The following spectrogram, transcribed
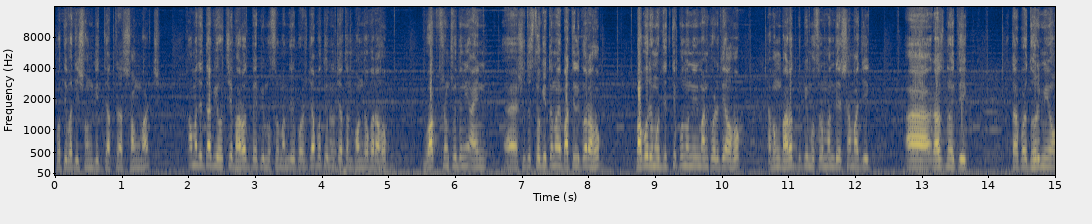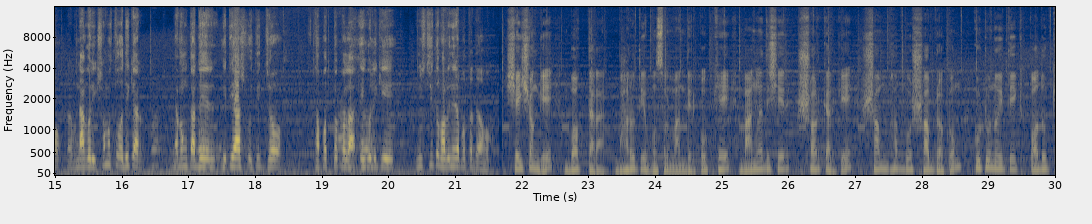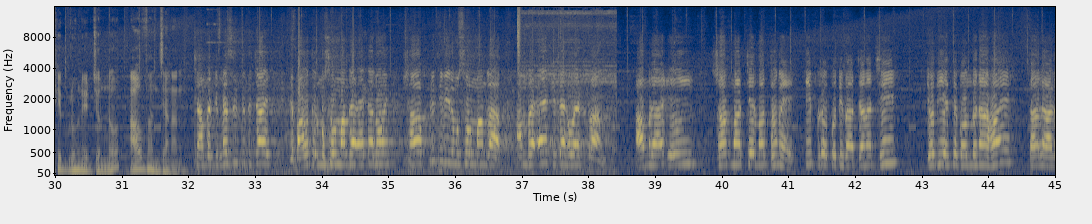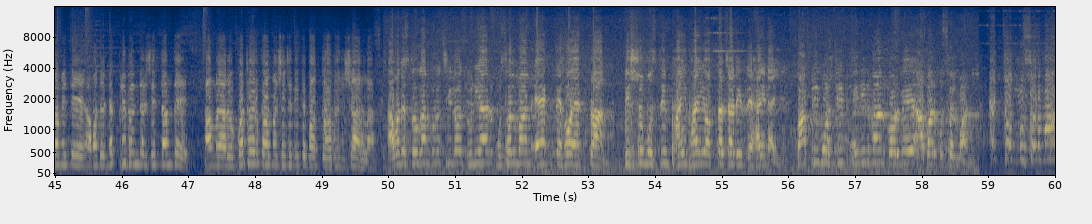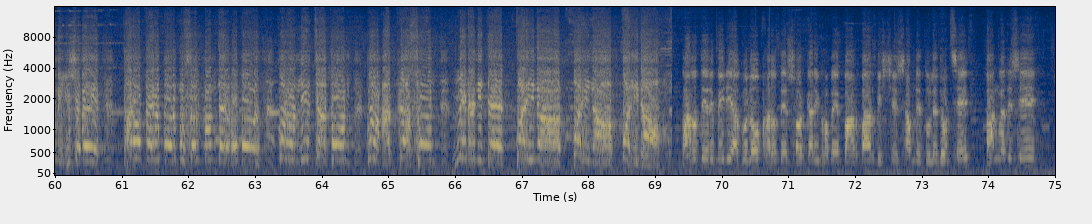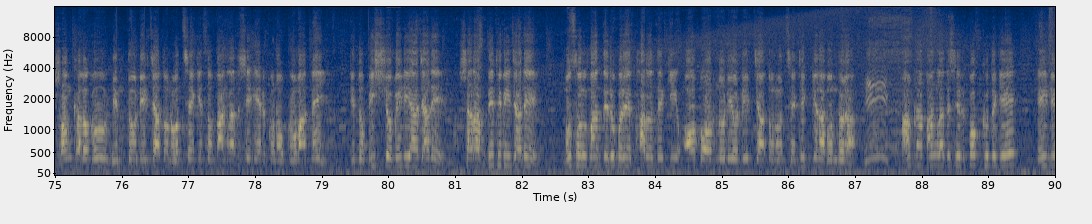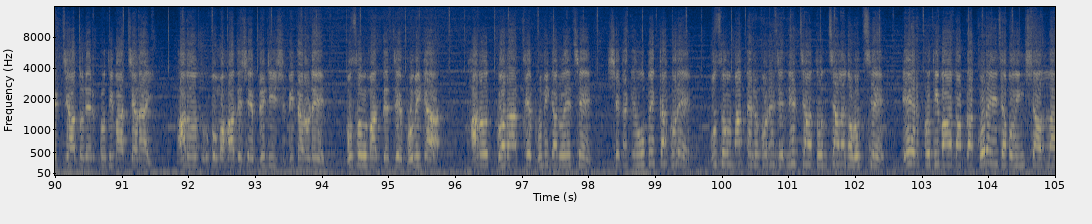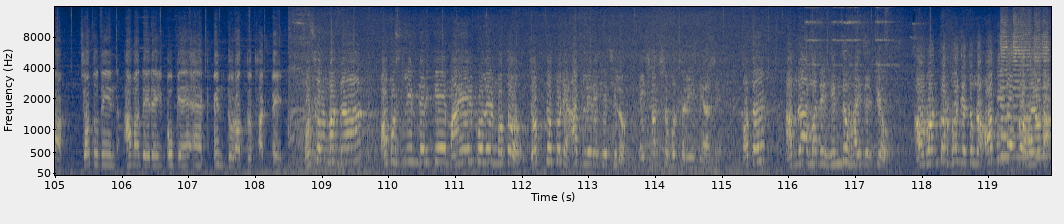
প্রতিবাদী সংগীত যাত্রার সংমার্চ। আমাদের দাবি হচ্ছে, ভারতব্যাপী মুসলমানদের উপর যাবতীয় নির্যাতন বন্ধ করা হোক, ওয়াক সংশোধনী আইন শুধু স্থগিত নয়, বাতিল করা হোক, বাবরি মসজিদকে পুনর্নির্মাণ করে দেওয়া হোক এবং ভারতব্যাপী মুসলমানদের সামাজিক রাজনৈতিক তারপর ধর্মীয় তারপর নাগরিক সমস্ত অধিকার এবং তাদের ইতিহাস ঐতিহ্য স্থাপত্যকলা এগুলিকে নিশ্চিতভাবে নিরাপত্তা দেওয়া হোক। সেই সঙ্গে বক্তারা ভারতীয় মুসলমানদের পক্ষে বাংলাদেশের সরকারকে সম্ভাব্য সব রকম কূটনৈতিক পদক্ষেপ গ্রহণের জন্য আহ্বান জানান। আমরা একটি মেসেজ দিতে চাই যে ভারতের মুসলমানরা একা নয় সারা পৃথিবীর মুসলমানরা আমরা এক দেহ এক প্রাণ। আমরা এই শর্ট মার্চের মাধ্যমে তীব্র প্রতিবাদ জানাচ্ছি। যদি এতে বন্ধ না হয় তাহলে আগামীতে আমাদের নেতৃবৃন্দের সিদ্ধান্তে আমরা আরও কঠোর কর্মসূচি দিতে বাধ্য হব ইনশাআল্লাহ। আমাদের স্লোগানগুলো ছিল দুনিয়ার মুসলমান এক দেহ এক প্রাণ। বিশ্ব মুসলিম ভাই ভাই অত্যাচারীর রেহাই নাই। বাবরি মসজিদ বিনির্মাণ করবে আবার মুসলমান। একজন মুসলমান হিসেবে ভারতের উপর মুসলমানদের উপর কোন নির্যাতন কোন আগ্রাসন মেনে নিতে পারি না পারি না পারি না ভারতের মিডিয়াগুলো ভারতের সরকারিভাবে বারবার বিশ্বের সামনে তুলে ধরছে। বাংলাদেশে সংখ্যালঘু, হিন্দু নির্যাতন হচ্ছে, কিন্তু বাংলাদেশে এর কোনো প্রমাণ নেই। কিন্তু বিশ্ব মিডিয়া জানে, সারা পৃথিবী জানে, মুসলমানদের উপরে ভারতে কি অবর্ণনীয় নির্যাতন হচ্ছে, ঠিক কিনা বন্ধুরা? আমরা বাংলাদেশের পক্ষ থেকে এই নির্যাতনের প্রতিবাদ জানাই। ভারত উপমহাদেশে ব্রিটিশ বিতরণে মুসলমানদের যে ভূমিকা ভারত গড়ার যে ভূমিকা রয়েছে সেটাকে উপেক্ষা করে মুসলমানদের উপরে যে নির্যাতন চালানো হচ্ছে এর প্রতিবাদ আমরা করেই যাব ইনশাআল্লাহ যতদিন আমাদের এই বুকে এক বিন্দু রক্ত থাকবে। মুসলমানরা অমুসলিমদেরকে মায়ের কোলের মতো যত্ন করে আগলে রেখেছিল এই সাতশো বছরের ইতিহাসে। অতএব আমরা আমাদের হিন্দু ভাইদেরকেও আহ্বান করব যে তোমরা অকৃতজ্ঞ হয়েও না।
